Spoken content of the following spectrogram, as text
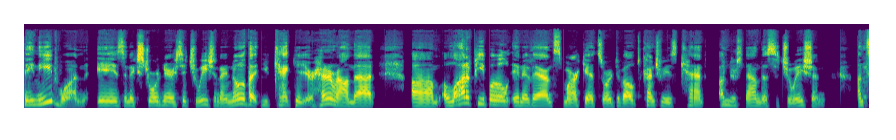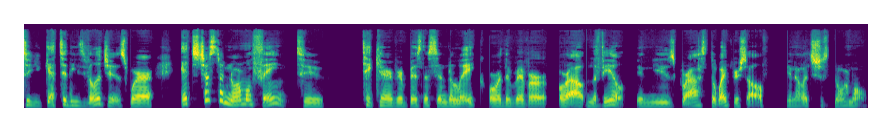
they need one is an extraordinary situation. I know that you can't get your head around that. Um, a lot of people in advanced markets or developed countries can't understand this situation until you get to these villages where it's just a normal thing to take care of your business in the lake or the river or out in the field and use grass to wipe yourself. You know, it's just normal.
